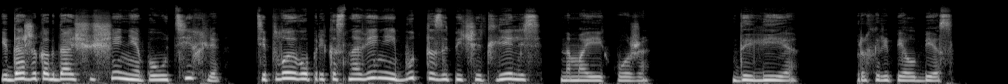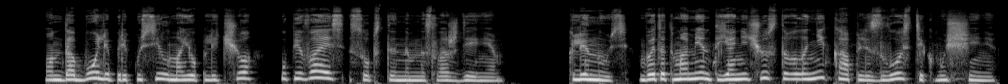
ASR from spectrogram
и даже когда ощущения поутихли, тепло его прикосновений будто запечатлелись на моей коже. «Делия!» — прохрипел бес. Он до боли прикусил мое плечо, упиваясь собственным наслаждением. Клянусь, в этот момент я не чувствовала ни капли злости к мужчине.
